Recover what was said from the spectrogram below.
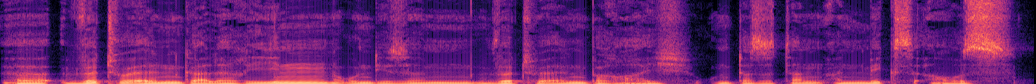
äh, virtuellen Galerien und diesem virtuellen Bereich. Und das ist dann ein Mix aus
